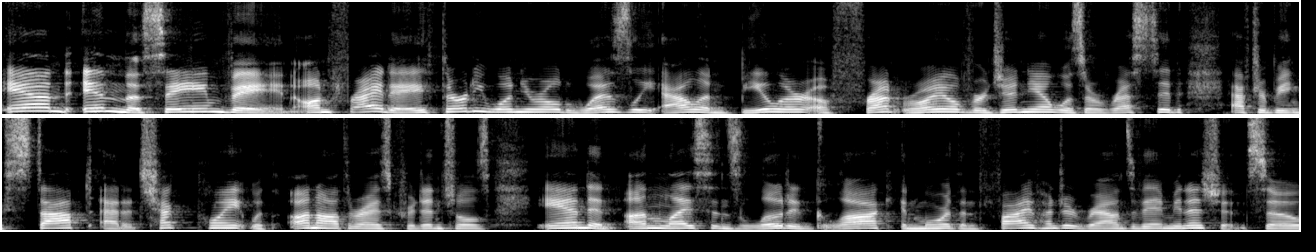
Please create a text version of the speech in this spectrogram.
And in the same vein, on Friday, 31 year old Wesley Allen Beeler of Front Royal, Virginia, was arrested after being stopped at a checkpoint with unauthorized credentials and an unlicensed loaded Glock and more than 500 rounds of ammunition. So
